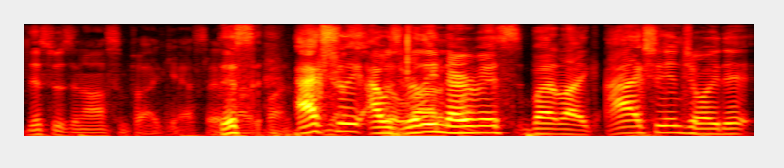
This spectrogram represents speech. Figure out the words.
this was an awesome podcast. I This lot of fun. actually, Yes, I was really nervous, but like, I actually enjoyed it.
